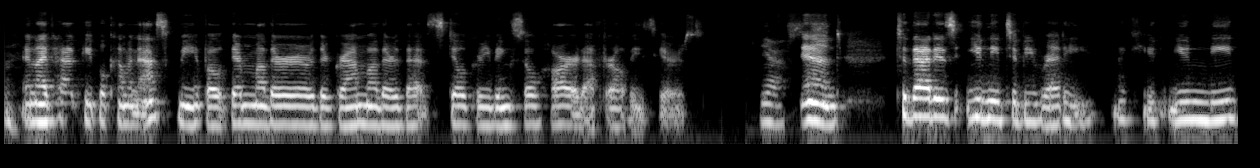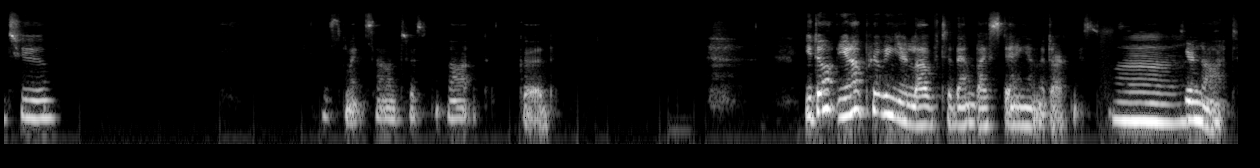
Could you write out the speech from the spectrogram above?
mm-hmm. and I've had people come and ask me about their mother or their grandmother that's still grieving so hard after all these years. Yes. And to that is you need to be ready. Like you you need to this might sound just not good. You don't you're not proving your love to them by staying in the darkness. Mm. You're not.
